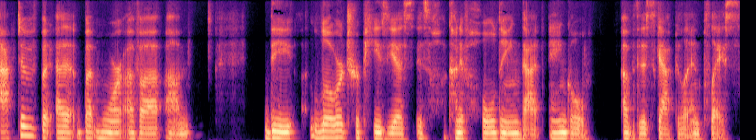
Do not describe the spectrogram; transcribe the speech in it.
active, but uh, but more of a um, the lower trapezius is kind of holding that angle of the scapula in place.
